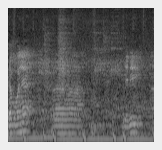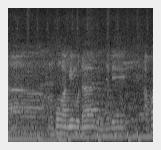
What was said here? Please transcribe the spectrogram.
ya pokoknya eh, jadi eh, mumpung lagi muda gitu jadi apa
